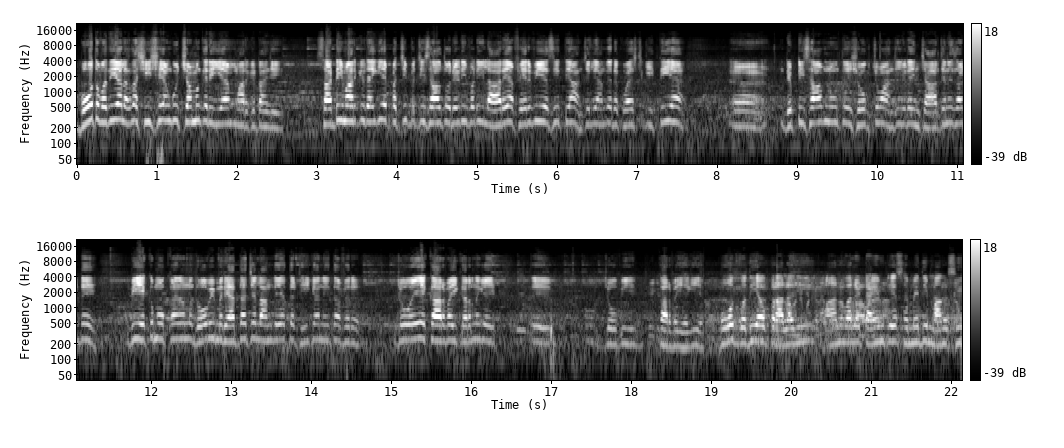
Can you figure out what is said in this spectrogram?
ਬਹੁਤ ਵਧੀਆ ਲੱਗਦਾ, ਸ਼ੀਸ਼ੇ ਵਾਂਗੂ ਚਮਕ ਰਹੀ ਆ ਮਾਰਕੀਟਾਂ ਜੀ। ਸਾਡੀ ਮਾਰਕੀਟ ਹੈਗੀ ਹੈ 25 25 ਸਾਲ ਤੋਂ ਰੇੜੀ ਫੜੀ ਲਾ ਰਿਹਾ ਫਿਰ ਵੀ ਅਸੀਂ ਧਿਆਨ ਚ ਲਿਆਂਦੇ ਰਿਕੁਐਸਟ ਕੀਤੀ ਹੈ ਡਿਪਟੀ ਸਾਹਿਬ ਨੂੰ ਤੇ ਅਸ਼ੋਕ ਚੌਹਾਨ ਜੀ ਜਿਹੜੇ ਇੰਚਾਰਜ ਨੇ ਸਾਡੇ, ਵੀ ਇੱਕ ਮੌਕਾ ਇਹਨਾਂ ਨੂੰ ਦੋ ਵੀ ਮਰਿਆਦਾ ਚ ਲਾਉਂਦੇ ਆ ਤਾਂ ਠੀਕ ਆ, ਨਹੀਂ ਤਾਂ ਫਿਰ ਜੋ ਇਹ ਕਾਰਵਾਈ ਕਰਨਗੇ ਤੇ ਜੋ ਵੀ ਕਾਰਵਾਈ ਹੈਗੀ ਹੈ ਬਹੁਤ ਵਧੀਆ ਉਪਰਾਲਾ ਜੀ। ਆਉਣ ਵਾਲੇ ਟਾਈਮ 'ਚ ਇਹ ਸਮੇਂ ਦੀ ਮੰਗ ਸੀ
